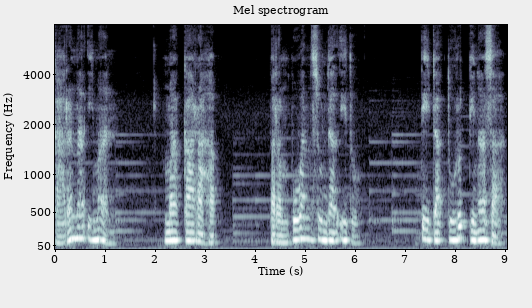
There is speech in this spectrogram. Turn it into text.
Karena iman, maka Rahab, perempuan sundal itu, tidak turut binasa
